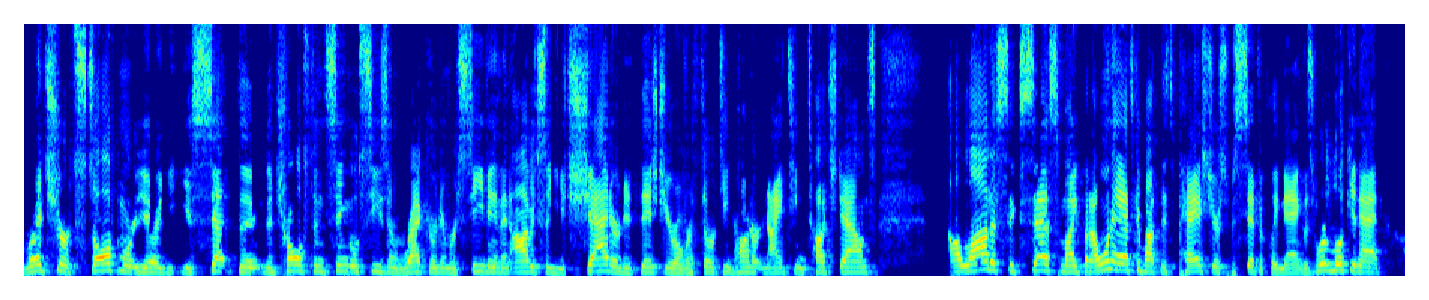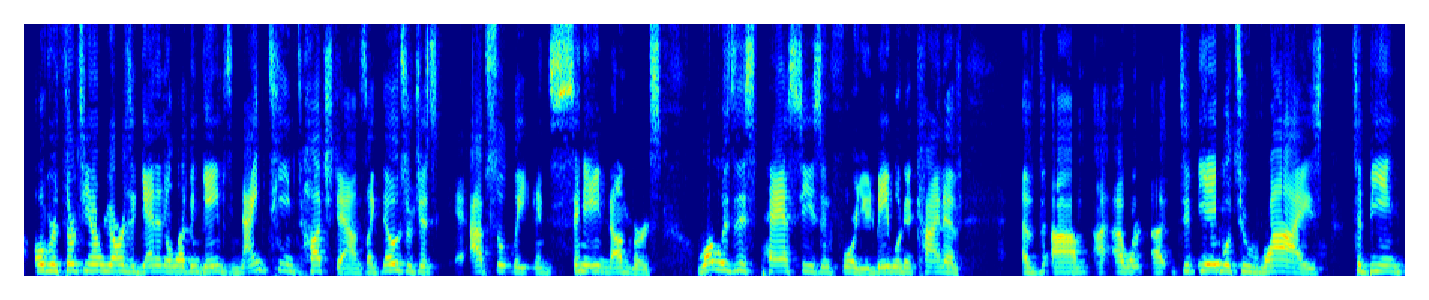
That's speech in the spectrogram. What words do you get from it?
redshirt sophomore year, you set the, the Charleston single season record in receiving, and then obviously you shattered it this year over 1,319 touchdowns a lot of success, Mike. But I want to ask about this past year specifically, man, because we're looking at over 1,300 yards again in 11 games, 19 touchdowns. Like those are just absolutely insane numbers. What was this past season for you to be able to kind of, um, I, I want uh, to be able to rise to being,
